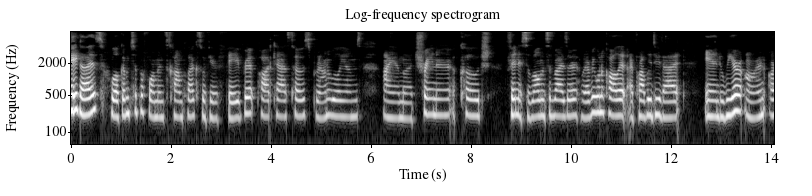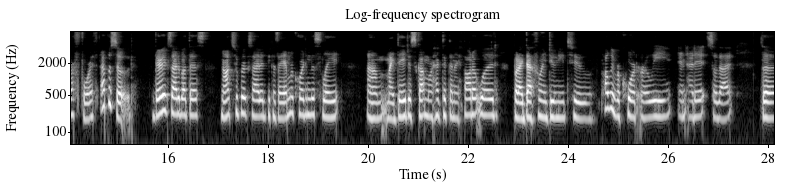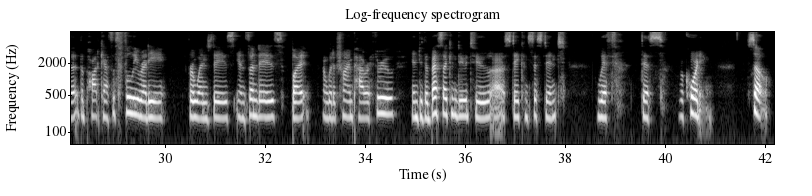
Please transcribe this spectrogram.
Hey guys, welcome to Performance Complex with your favorite podcast host, Brianna Williams. I am a trainer, a coach, fitness and wellness advisor, whatever you want to call it. I probably do that. And we are on our fourth episode. Very excited about this. Not super excited because I am recording this late. Um, my day just got more hectic than I thought it would, but I definitely do need to probably record early and edit so that the the podcast is fully ready for Wednesdays and Sundays, but I'm going to try and power through and do the best I can do to uh, stay consistent with this recording. So,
